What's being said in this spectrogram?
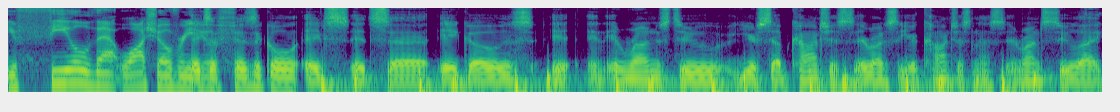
you feel that wash over you. It's a physical. It's it's uh, it goes. It, it it runs through your subconscious. It runs through your consciousness. It runs through like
